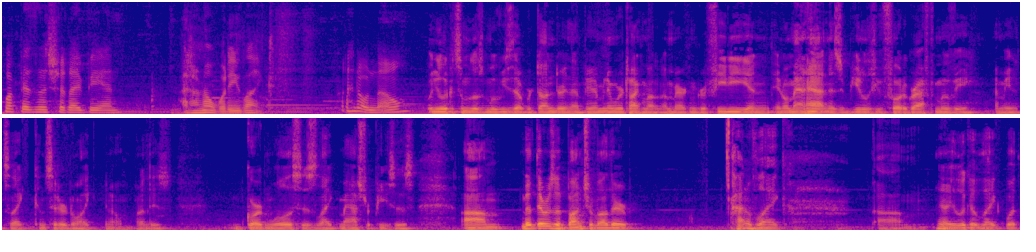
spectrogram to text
what business should I be in? I don't know. What do you like? I don't know. When you look at some of those movies that were done during that period, I mean, we were talking about American Graffiti, and you know, Manhattan is a beautifully photographed movie. I mean, it's like considered like you know one of these Gordon Willis's like masterpieces. Um, but there was a bunch of other kind of like um, you know, you look at like what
